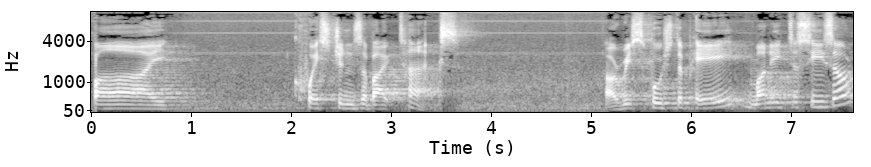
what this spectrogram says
by questions about tax. Are we supposed to pay money to Caesar?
